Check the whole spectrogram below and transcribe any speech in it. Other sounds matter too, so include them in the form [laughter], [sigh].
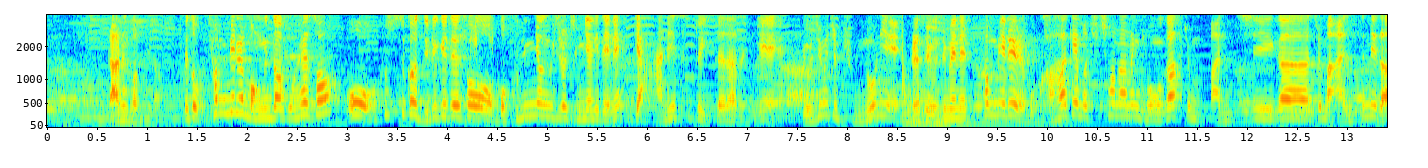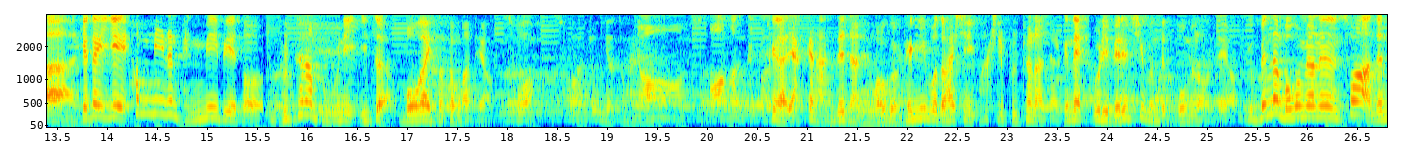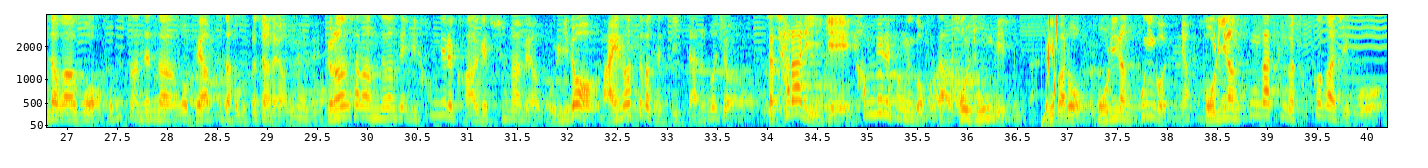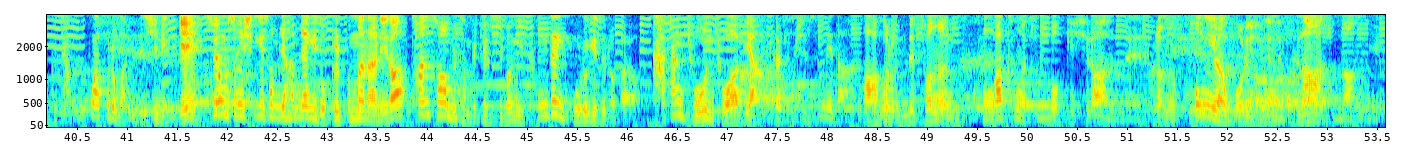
라는 겁니다. 그래서 현미를 먹는다고 해서 어 흡수가 느리게 돼서 뭐 근육량 위주로 증량이 되네? 이게 아닐 수도 있다라는 게 요즘에 좀 중론이에요. 그래서 요즘에는 현미를 뭐 과하게 뭐 추천하는 경우가 좀 많지가 좀 않습니다. 게다가 이게 현미는 백미에 비해서 좀 불편한 부분이 있어요. 뭐가 있었던 것 같아요? 소화? 소화 쪽이었던 거. 어 소화가 안 될 것 같아 그러니까 약간 안 되잖아요. 먹으면 백미보다 훨씬 확실히 불편하잖아요. 근데 우리 메르치 분들 보면 어때요? 이거 맨날 먹으면은 소화 안 된다고 하고 뭐 흡수 안 된다고 하고 배 아프다고 그러잖아요. 네네. 그런 사람들한테 이 현미를 과하게 추천하면 오히려 마이너스가 될 수 있다는 거죠. 자 차라리 이게 현미를 섞는 것보다 더 좋은 게 있습니다. 이게 바로 보리랑 콩이거든요. 보리랑 콩 같은 걸 섞어가지고 그 잡곡밥으로 만드시는 게 수용성 식이섬유 함량이 높을 뿐만 아니라 탄수화물, 단백질, 지방이 상당히 고르게 들어가요. 가장 좋은 조합이 아닐까 좀 싶습니다. 아 그런데 저는 콩 같은 거좀 먹기 싫어하는데. 그러면 콩이랑 보리 중에는 그나마 좀 나은 게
